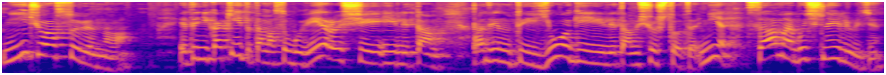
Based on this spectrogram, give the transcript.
Ничего особенного. Это не какие-то там особо верующие или там продвинутые йоги или там еще что-то. Нет, самые обычные люди.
